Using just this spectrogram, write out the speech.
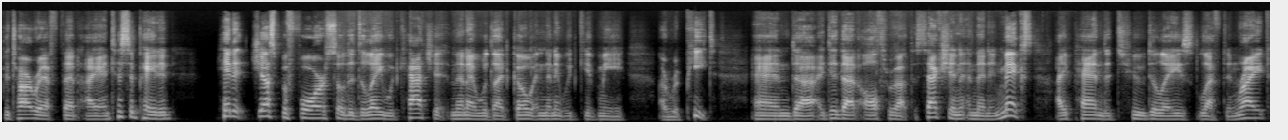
guitar riff that I anticipated, hit it just before so the delay would catch it, and then I would let go, and then it would give me a repeat. And uh, I did that all throughout the section. And then in mix, I panned the two delays left and right.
